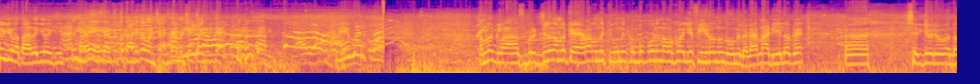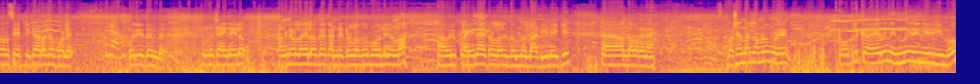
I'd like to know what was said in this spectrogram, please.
താഴേക്ക് നോക്കി. വാ താഴേക്ക് നോക്കി നമ്മൾ ഗ്ലാസ് ബ്രിഡ്ജിൽ നമ്മൾ കയറാൻ വന്ന് ക്യൂ നിൽക്കുമ്പോൾ പോലും നമുക്ക് വലിയ ഫീലൊന്നും തോന്നില്ല. കാരണം അടിയിലൊക്കെ ശരിക്കും ഒരു എന്താ പറയുക സേഫ്റ്റി കാർഡൊക്കെ പോലെ ഒരു ഇതുണ്ട്. നമ്മൾ ചൈനയിലോ അങ്ങനെയുള്ളതിലൊക്കെ കണ്ടിട്ടുള്ളത് പോലെയുള്ള ആ, ഒരു പ്ലെയിൻ ആയിട്ടുള്ള ഇതൊന്നുമല്ല അടിയിലേക്ക് എന്താ പറയണേ. പക്ഷേ എന്നാലും നമ്മൾ ടോപ്പിൽ കയറി നിന്ന് കഴിഞ്ഞ് കഴിയുമ്പോൾ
